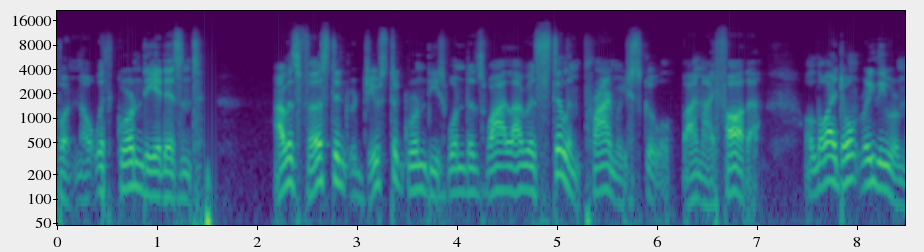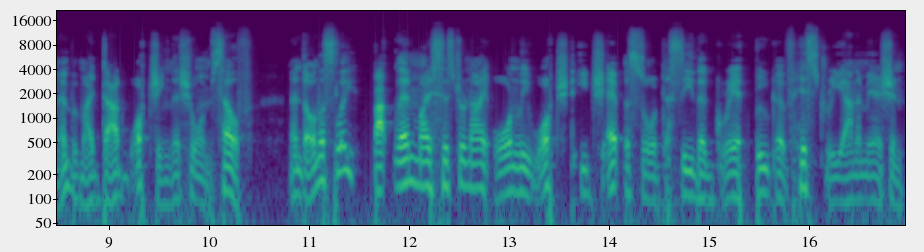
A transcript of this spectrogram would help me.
But not with Grundy it isn't. I was first introduced to Grundy's Wonders while I was still in primary school by my father, although I don't really remember my dad watching the show himself. And honestly, back then my sister and I only watched each episode to see the Great Boot of History animation.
